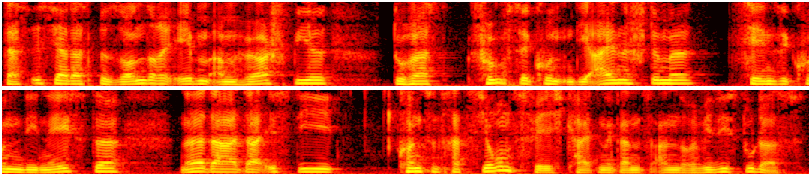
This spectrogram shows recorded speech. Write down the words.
Das ist ja das Besondere eben am Hörspiel. Du hörst fünf Sekunden die eine Stimme, zehn Sekunden die nächste. Ne, da, da ist die Konzentrationsfähigkeit eine ganz andere. Wie siehst du das?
